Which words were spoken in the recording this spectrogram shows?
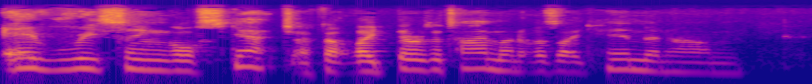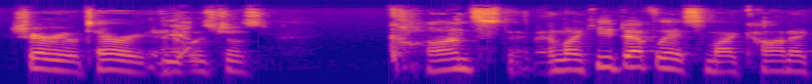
every single sketch. I felt like there was a time when it was like him and um Cheri Oteri, and Yeah. it was just constant. And like he definitely has some iconic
